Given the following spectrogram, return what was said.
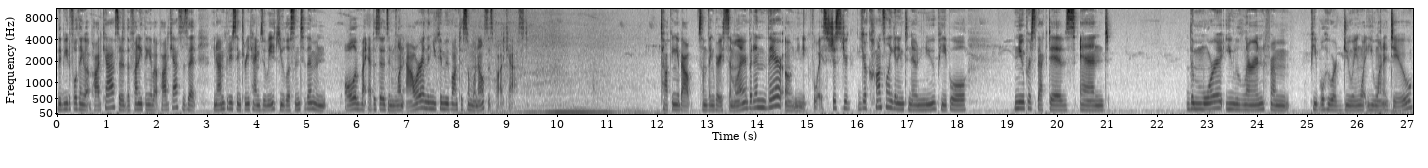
The beautiful thing about podcasts, or the funny thing about podcasts, is that, you know, I'm producing three times a week. You listen to them and all of my episodes in one hour, and then you can move on to someone else's podcast talking about something very similar, but in their own unique voice. It's just you're you're constantly getting to know new people, new perspectives, and the more you learn from people who are doing what you want to do,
